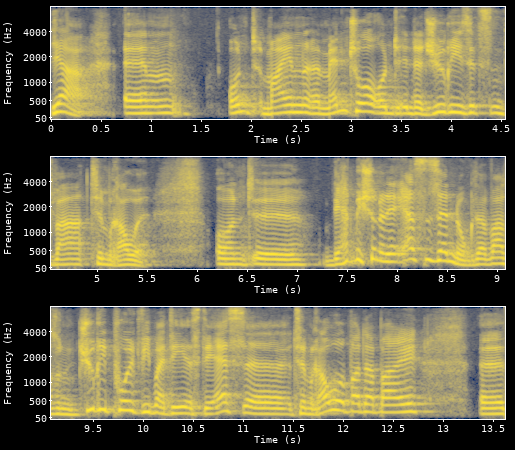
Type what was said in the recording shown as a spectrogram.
Ja, ähm, und mein äh, Mentor und in der Jury sitzend war Tim Raue. Und äh, der hat mich schon in der ersten Sendung, da war so ein Jurypult wie bei DSDS, äh, Tim Raue war dabei, äh,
